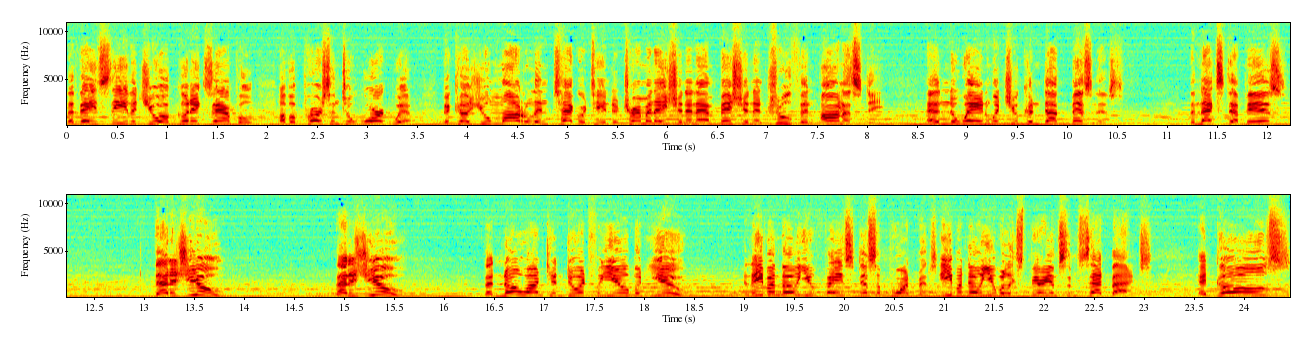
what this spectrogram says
that they see that you are a good example of a person to work with because you model integrity and determination and ambition and truth and honesty and the way in which you conduct business. The next step is that is you. That is you. That no one can do it for you but you. And even though you face disappointments, even though you will experience some setbacks, it goes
